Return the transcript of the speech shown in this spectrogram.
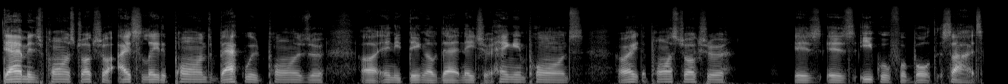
damaged pawn structure, isolated pawns, backward pawns, or uh, anything of that nature. Hanging pawns. All right, the pawn structure is is equal for both sides.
